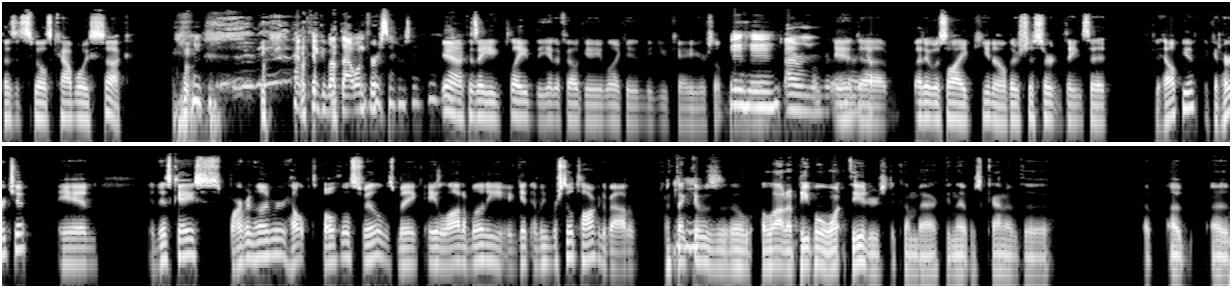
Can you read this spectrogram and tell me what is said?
because it spells Cowboys suck. Had to think about that one for a second. I was like, hmm. Yeah, because they played the NFL game like in the UK or something. Mhm, I remember that. and Yep. uh, but it was like you know there's just certain things that could help you it could hurt you and in this case barbenheimer helped both those films make a lot of money and get i mean we're still talking about them I think Mhm. there was a, a lot of people want theaters to come back, and that was kind of the a, a, a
